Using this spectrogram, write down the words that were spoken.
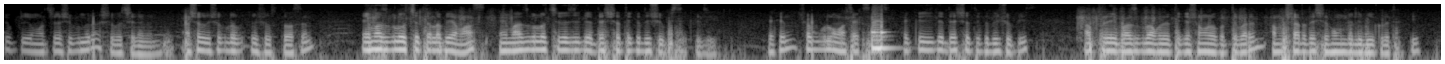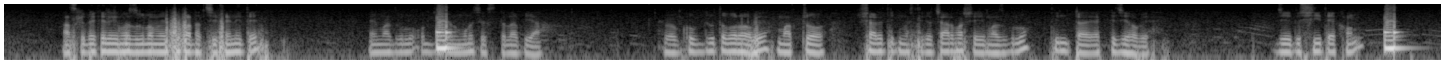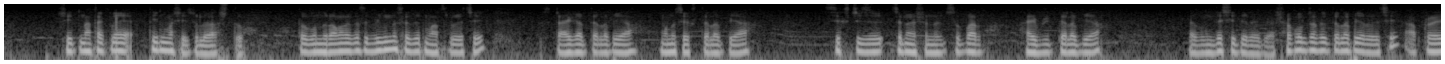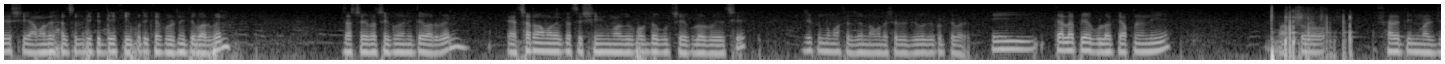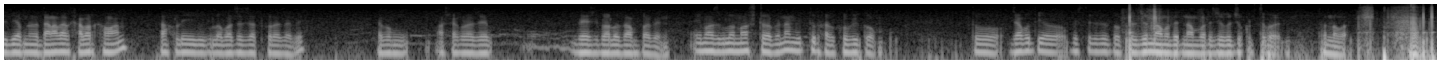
সুপ্রিয় মাছ বন্ধুরা, শুভেচ্ছা নেবেন আশা করি সকলে সুস্থ আছেন। এই মাছগুলো হচ্ছে তেলাপিয়া মাছ। এই মাছগুলো হচ্ছে কেজিতে দেড়শো থেকে দুশো পিস কেজি। দেখেন, সবগুলো মাছ এক সাইজ এক কেজিতে দেড়শো থেকে দুশো পিস আপনারা এই মাছগুলো আমাদের থেকে সংগ্রহ করতে পারেন। আমরা সারা দেশে হোম ডেলিভারি করে থাকি। আজকে দেখেন এই মাছগুলো আমি পাঠাচ্ছি ফেনীতে। এই মাছগুলো অরিজিনাল মনোসেক্স তেলাপিয়া। এবং খুব দ্রুত বড় হবে। মাত্র সাড়ে তিন মাস থেকে চার মাসে এই মাছগুলো তিনটা এক কেজি হবে। যেহেতু শীত এখন শীত না থাকলে তিন মাসে চলে আসতো। তো বন্ধুরা, আমাদের কাছে বিভিন্ন সাইজের মাছ রয়েছে। Tiger tilapia monosex tilapia sixty জেনারেশনের সুপার হাইব্রিড তেলাপিয়া এবং দেশি তেলাপিয়া সকল জাতের তেলাপিয়া রয়েছে। আপনারা এসে আমাদের হ্যাচারি থেকে দেখে পরীক্ষা করে নিতে পারবেন। যাচাই বাছাই করে নিতে পারবেন। এছাড়াও আমাদের কাছে শিং, মাগুর, পদ্মা কুচি এগুলো রয়েছে। যে কোনো মাছের জন্য আমাদের সাথে যোগাযোগ করতে পারেন। এই তেলাপিয়াগুলোকে আপনি নিয়ে মাত্র সাড়ে তিন মাস যদি আপনারা দানাদার খাবার খাওয়ান তাহলে এইগুলো বাজারজাত করা যাবে। এবং আশা করা যায় বেশ ভালো দাম পাবেন। এই মাছগুলো নষ্ট হবে না, মৃত্যুর হার খুবই কম। তো যাবতীয় বিস্তারিত তথ্যের জন্য আমাদের নাম্বারে যোগাযোগ করতে পারেন। ধন্যবাদ।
